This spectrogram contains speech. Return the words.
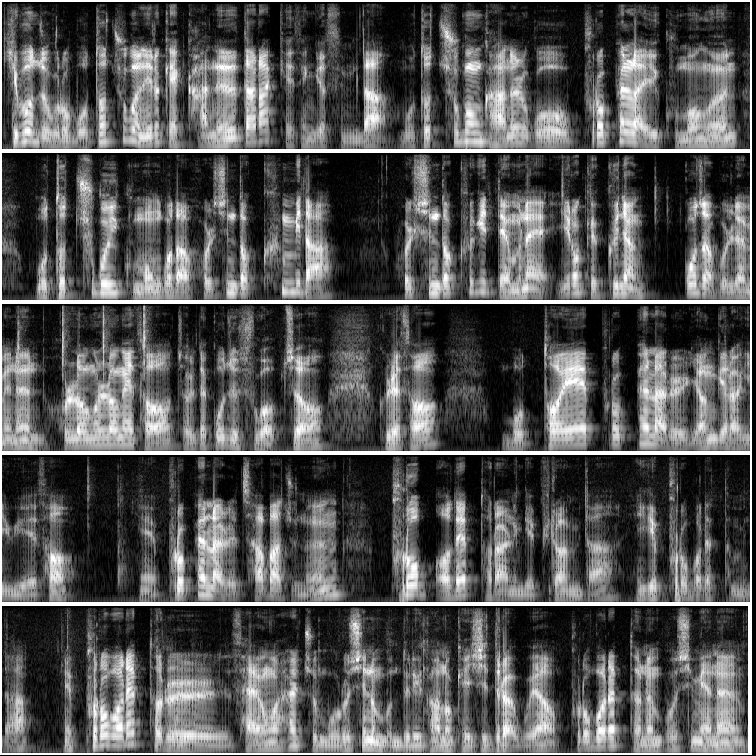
기본적으로 모터축은 이렇게 가느다랗게 생겼습니다. 모터축은 가늘고 프로펠러의 구멍은 모터축의 구멍보다 훨씬 더 큽니다. 훨씬 더 크기 때문에 이렇게 그냥 꽂아 보려면은 헐렁헐렁해서 절대 꽂을 수가 없죠. 그래서 모터에 프로펠러를 연결하기 위해서 예, 프로펠러를 잡아주는 prop 어댑터라는 게 필요합니다. 이게 prop 어댑터입니다. 예, prop 어댑터를 사용을 할 줄 모르시는 분들이 간혹 계시더라고요. prop 어댑터는 보시면은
